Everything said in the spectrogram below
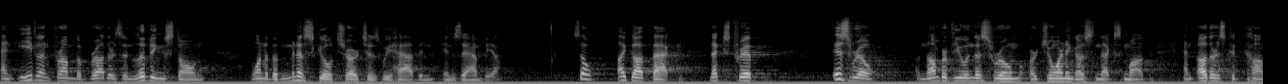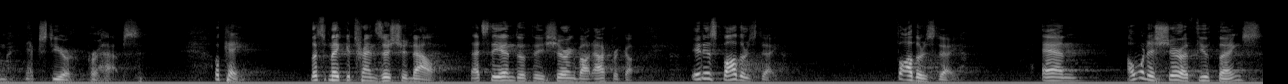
and even from the brothers in Livingstone, one of the minuscule churches we have in, in Zambia. So I got back. Next trip, Israel. A number of you in this room are joining us next month, and others could come next year, perhaps. Okay, let's make a transition now that's the end of the sharing about Africa. It is Father's Day. Father's Day. And I want to share a few things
